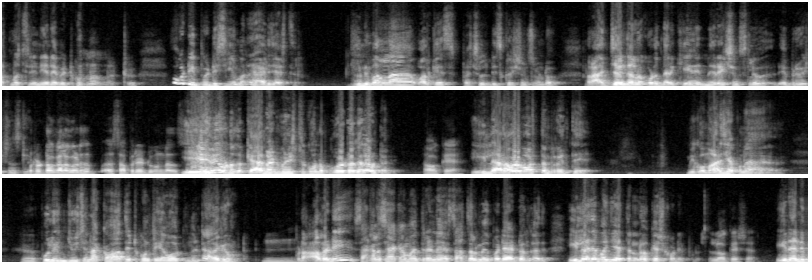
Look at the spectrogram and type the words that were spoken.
పద్మశ్రీ నేనే పెట్టుకున్నాను అన్నట్టు ఒక డిప్యూటీ సీఎం అని యాడ్ చేస్తారు. దీనివల్ల వాళ్ళకి స్పెషల్ డిస్కషన్స్ ఉండవు. రాజ్యాంగంలో కూడా దానికి ఏమి నెరేషన్స్ లేవు ఎబ్రివేషన్స్ లేవు. ప్రోటోకాల్ కూడా సపరేట్గా ఉండదు ఏమీ ఉండదు. క్యాబినెట్ మినిస్టర్కి ఉన్న ప్రోటోకాలే ఉంటుంది. ఓకే. వీళ్ళు అడవడి పడుతుంటారు అంతే. మీకు మాట చెప్పనా? పులిని చూసి నక్క వాతెట్టుకుంటే ఏమవుతుందంటే అలాగే ఉంటుంది. ఇప్పుడు ఆల్రెడీ సకల శాఖ మంత్రి అనే సజ్జల మీద పడేయడం కాదు. వీళ్ళు అదే పని చేస్తాను లోకేష్ కూడా ఇప్పుడు. లోకేష్. ఈయన అన్ని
